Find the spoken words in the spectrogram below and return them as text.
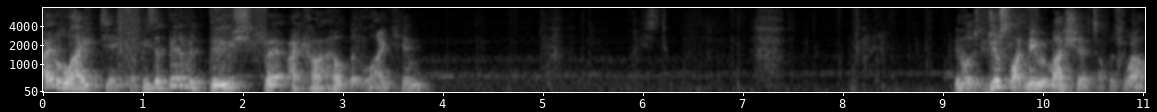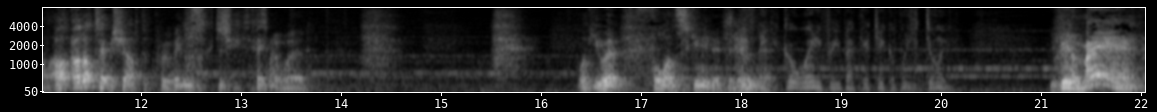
I like Jacob. He's a bit of a douche, but I can't help but like him. He looks just like me with my shirt off as well. I'll, I'll not take my shirt off to prove it. Just, just take my word. Look, you went full on skinny dipping, isn't it? Girl waiting for you back there, Jacob. What are you doing? You've been a man!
